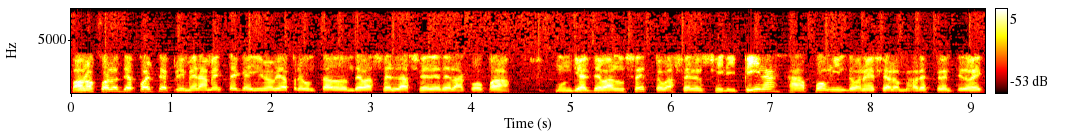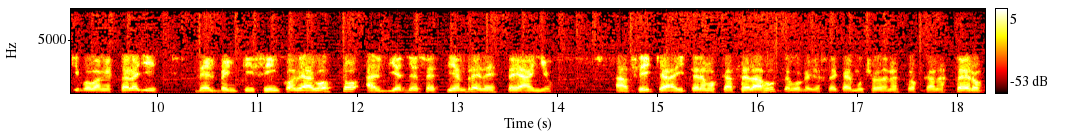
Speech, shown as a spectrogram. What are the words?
Vámonos con los deportes. Primeramente, que yo me había preguntado dónde va a ser la sede de la Copa Mundial de Baloncesto. Va a ser en Filipinas, Japón, Indonesia. Los mejores 32 equipos van a estar allí del 25 de agosto al 10 de septiembre de este año. Así que ahí tenemos que hacer ajuste porque yo sé que hay muchos de nuestros canasteros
